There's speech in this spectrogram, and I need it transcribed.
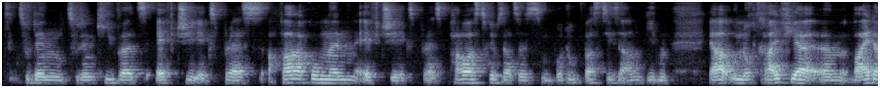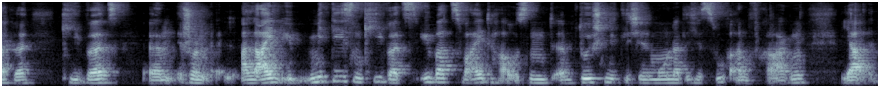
zu den, zu den Keywords FG Express Erfahrungen, FG Express Power Strips, also das ist ein Produkt, was diese anbieten, ja, und noch drei, vier ähm, weitere Keywords ähm, schon allein mit diesen Keywords über 2000 ähm, durchschnittliche monatliche Suchanfragen, ja,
